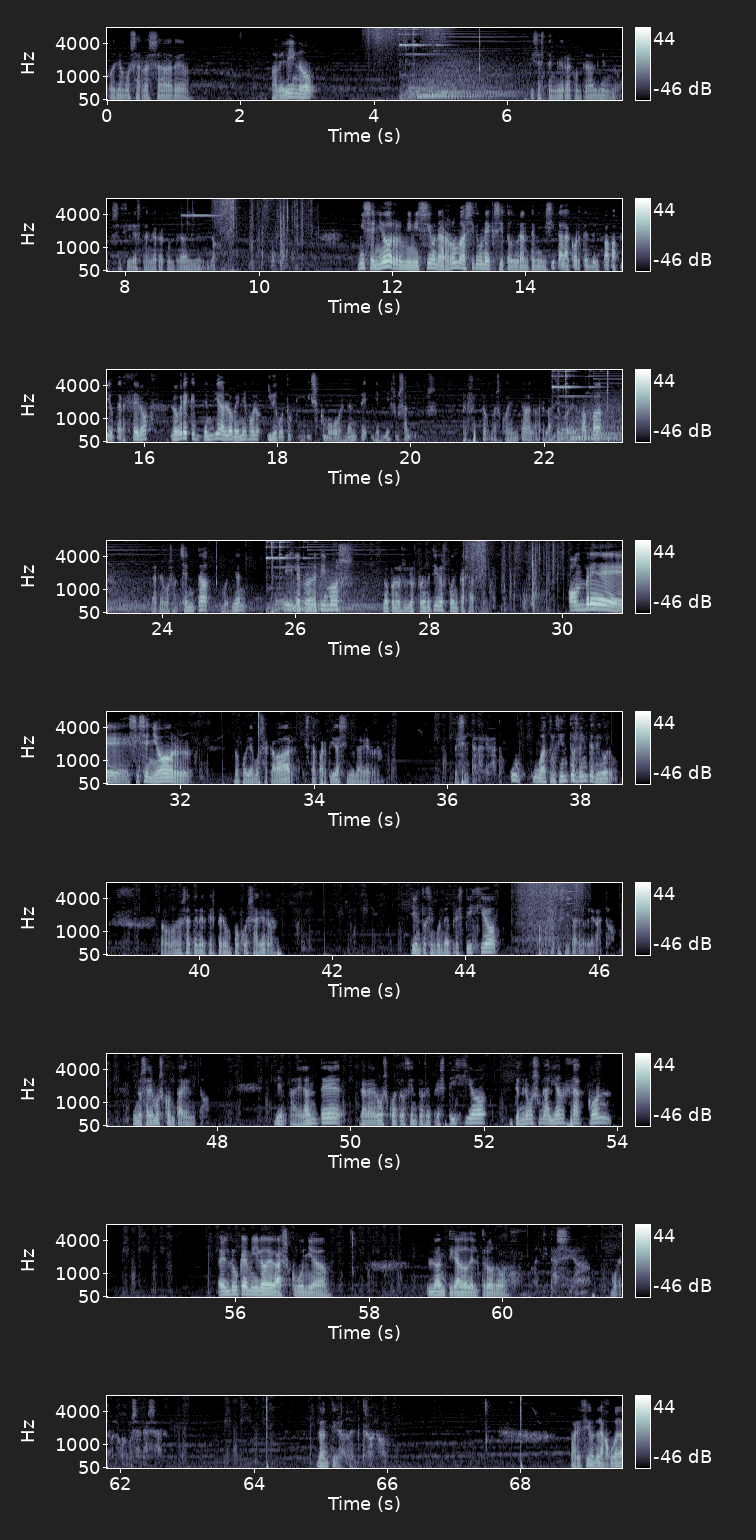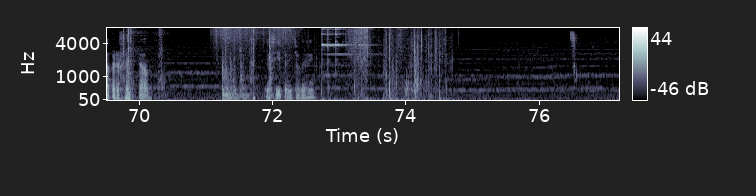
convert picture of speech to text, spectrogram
Podríamos arrasar eh, Abelino. Pisa está en guerra contra alguien, no. Sicilia está en guerra contra alguien, no. Mi señor, mi misión a Roma ha sido un éxito. Durante mi visita a la corte del Papa Pío III, logré que entendiera lo benévolo y devoto que eres como gobernante y envié sus saludos. Perfecto, más 40, la relación con el Papa. La tenemos a 80, muy bien. Y le prometimos, los prometidos pueden casarse. ¡Hombre! ¡Sí, señor! No podíamos acabar esta partida sin una guerra. Presenta el alegato. ¡Uh! 420 de oro vamos a tener que esperar un poco esa guerra. 150 de prestigio. Vamos a presentar el legato. Y nos haremos con Tarento. Bien, adelante. Ganaremos 400 de prestigio. Y tendremos una alianza con... El duque Milo de Gascuña. Lo han tirado del trono. Maldita sea. Bueno, lo vamos a casar. Lo han tirado del trono. Pareció la jugada perfecta. Que sí, te he dicho que sí.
